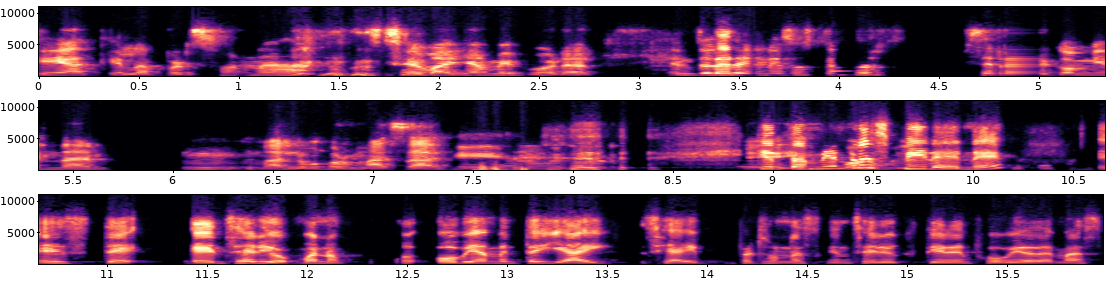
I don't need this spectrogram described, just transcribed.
que a que la persona se vaya a mejorar. Entonces, en esos casos se recomiendan Mm, a lo mejor masaje, a lo mejor. que eh, también respiren, ¿eh? Este, en serio, bueno, obviamente ya hay, si hay personas que en serio que tienen fobia además,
